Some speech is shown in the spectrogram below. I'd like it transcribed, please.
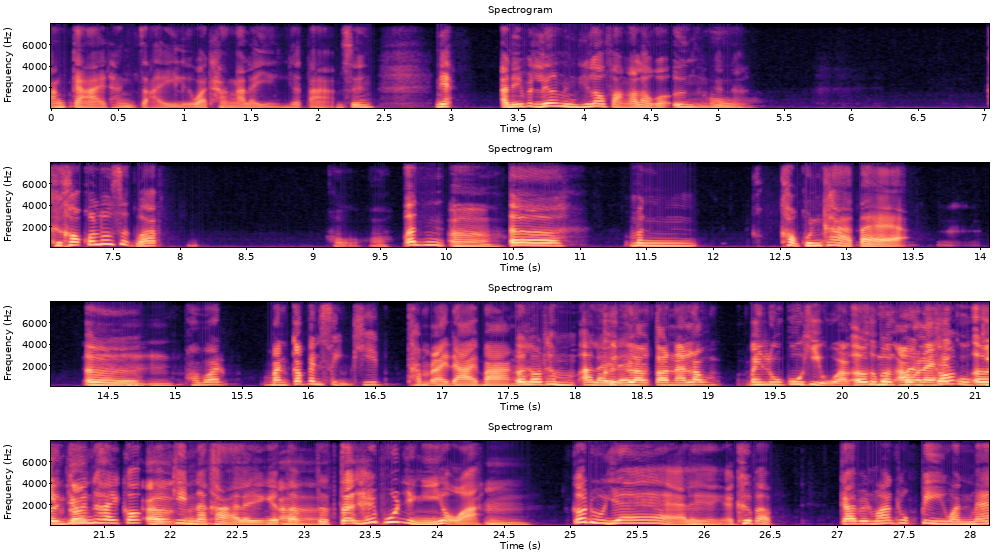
ร่างกายทางใจหรือว่าทางอะไรอย่างนี้ก็ตาม ซึ่งเนี่ย อันนี้เป็นเรื่องหนึ่งที่เราฟังแล้วเราก็อึ้งเหมือนโอ้กันนะ คือเขาก็รู้สึกว่าโหมันเออเออมันขอบคุณค่ะแต่ เอออมมเพราะว่ามันก็เป็นสิ่งที่ทำอะไรได้บ้างะเออเราทำอะไรคือได้เราตอนนั้นเราไม่รู้กูหิวอะก็คือมึงเอาอะไรให้กูกินเออยื่นให้ก็เอก็อกินนะคะอะไรอย่างเงี้ยแต่เออแต่แต่ให้พูดอย่างนี้เหรอวะอืมก็ดูแย่อะไรอย่างเงี้ยคือแบบกลายเป็นว่าทุกปีวันแม่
